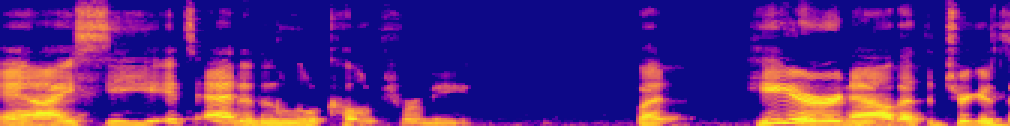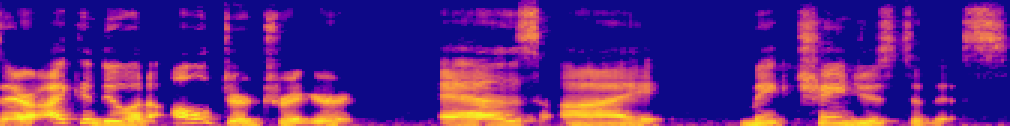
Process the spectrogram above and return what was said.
and I see it's added a little code for me. But here, now that the trigger's there, I can do an alter trigger as I make changes to this.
